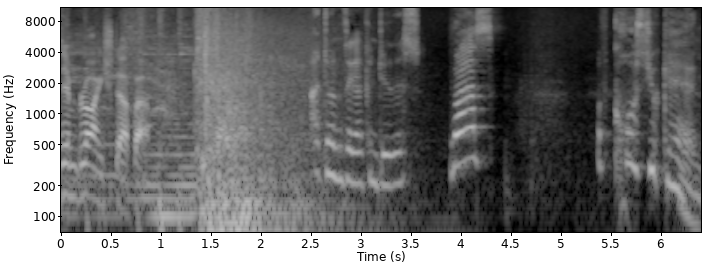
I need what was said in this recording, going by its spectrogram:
and blowing stuff up. I don't think I can do this. Was? Of course you can.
